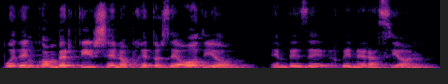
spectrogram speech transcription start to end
Pueden convertirse en objetos de odio en vez de veneración,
